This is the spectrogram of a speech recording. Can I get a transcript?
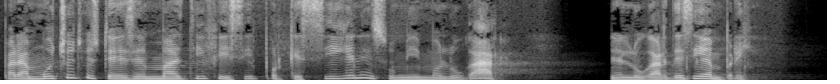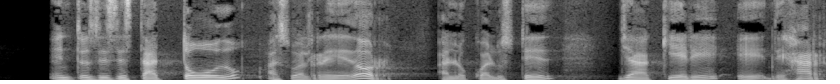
Para muchos de ustedes es más difícil porque siguen en su mismo lugar, en el lugar de siempre. Entonces está todo a su alrededor, a lo cual usted ya quiere eh, dejar,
